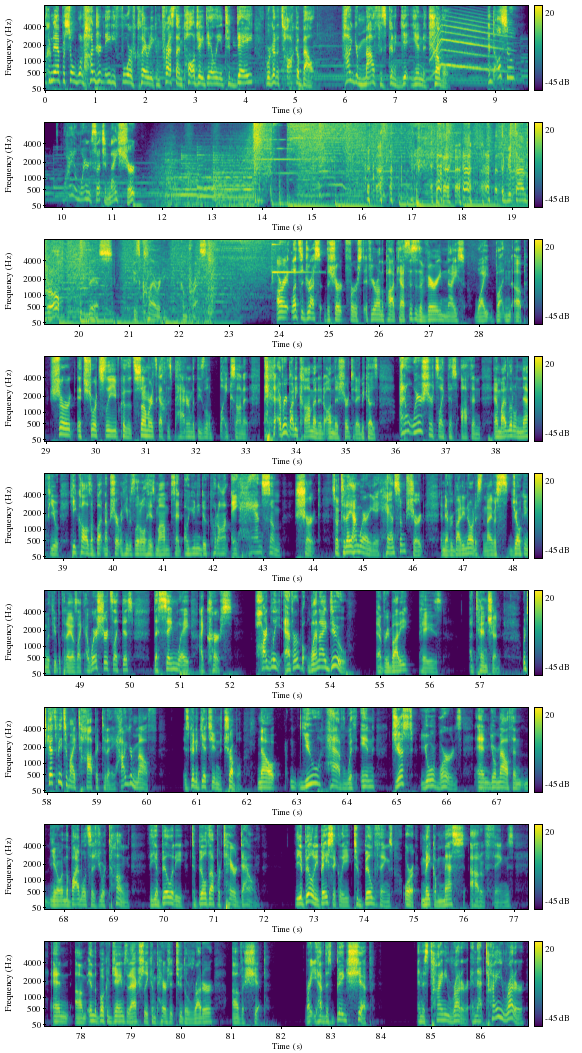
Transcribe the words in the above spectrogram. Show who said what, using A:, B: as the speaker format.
A: Welcome to episode 184 of Clarity Compressed. I'm Paul J. Daly, and today we're going to talk about how your mouth is going to get you into trouble. And also, why I'm wearing such a nice shirt.
B: Let the good times roll.
C: This is Clarity Compressed.
A: All right, let's address the shirt first. If you're on the podcast, this is a very nice white button up shirt. It's short sleeve because it's summer. It's got this pattern with these little bikes on it. Everybody commented on this shirt today because I don't wear shirts like this often. And my little nephew, he calls a button up shirt when he was little. His mom said, Oh, you need to put on a handsome shirt. So today I'm wearing a handsome shirt and everybody noticed. And I was joking with people today. I was like, I wear shirts like this the same way I curse. Hardly ever, but when I do, everybody pays attention. Which gets me to my topic today how your mouth is going to get you into trouble. Now, you have within just your words and your mouth, and you know, in the Bible it says your tongue, the ability to build up or tear down. The ability basically to build things or make a mess out of things. And um, in the book of James, it actually compares it to the rudder of a ship right? You have this big ship and this tiny rudder, and that tiny rudder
